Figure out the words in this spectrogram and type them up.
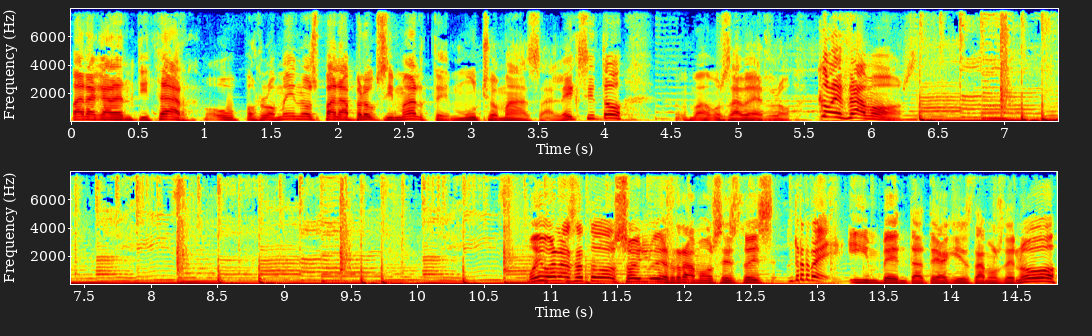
para garantizar, o por lo menos para aproximarte mucho más al éxito? Vamos a verlo. ¡Comenzamos! Muy buenas a todos, soy Luis Ramos, esto es Reinvéntate, aquí estamos de nuevo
